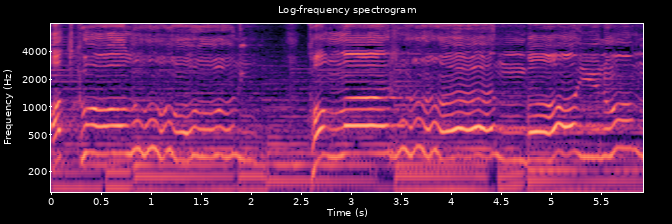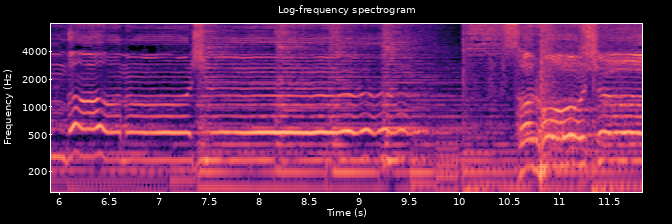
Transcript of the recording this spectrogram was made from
At kolun kolların sarhoşum.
